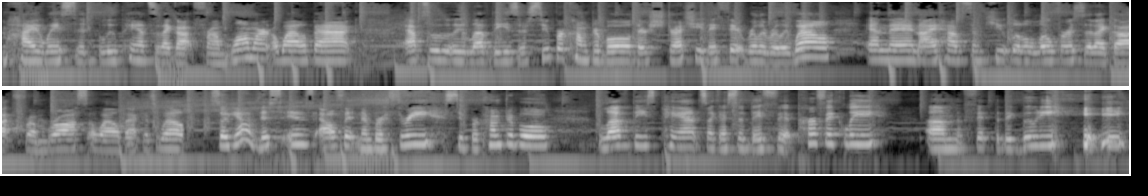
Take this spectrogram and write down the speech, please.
High-waisted blue pants that I got from Walmart a while back. Absolutely love these. They're super comfortable. They're stretchy. They fit really, really well. And then I have some cute little loafers that I got from Ross a while back as well. So yeah, this is outfit number three. Super comfortable. Love these pants. Like I said, they fit perfectly um, fit the big booty.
